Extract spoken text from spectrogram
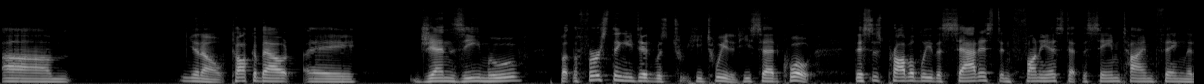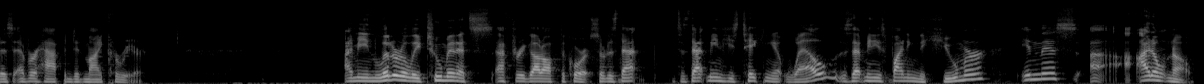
Um you know, talk about a Gen Z move, but the first thing he did was t- he tweeted. He said, "quote This is probably the saddest and funniest at the same time thing that has ever happened in my career." I mean, literally two minutes after he got off the court. So does that does that mean he's taking it well? Does that mean he's finding the humor in this? I don't know.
